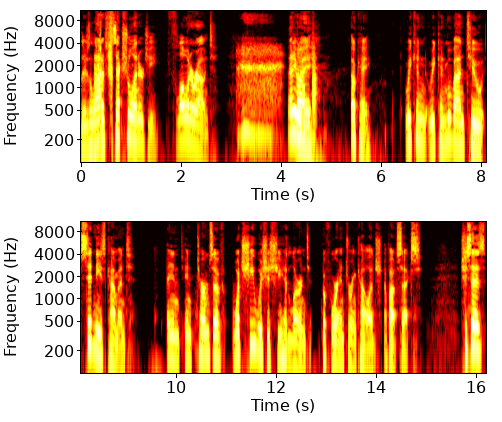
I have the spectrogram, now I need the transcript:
there's a lot of sexual energy flowing around. Anyway, oh. okay, we can we can move on to Sydney's comment in in terms of what she wishes she had learned before entering college about sex. She says,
